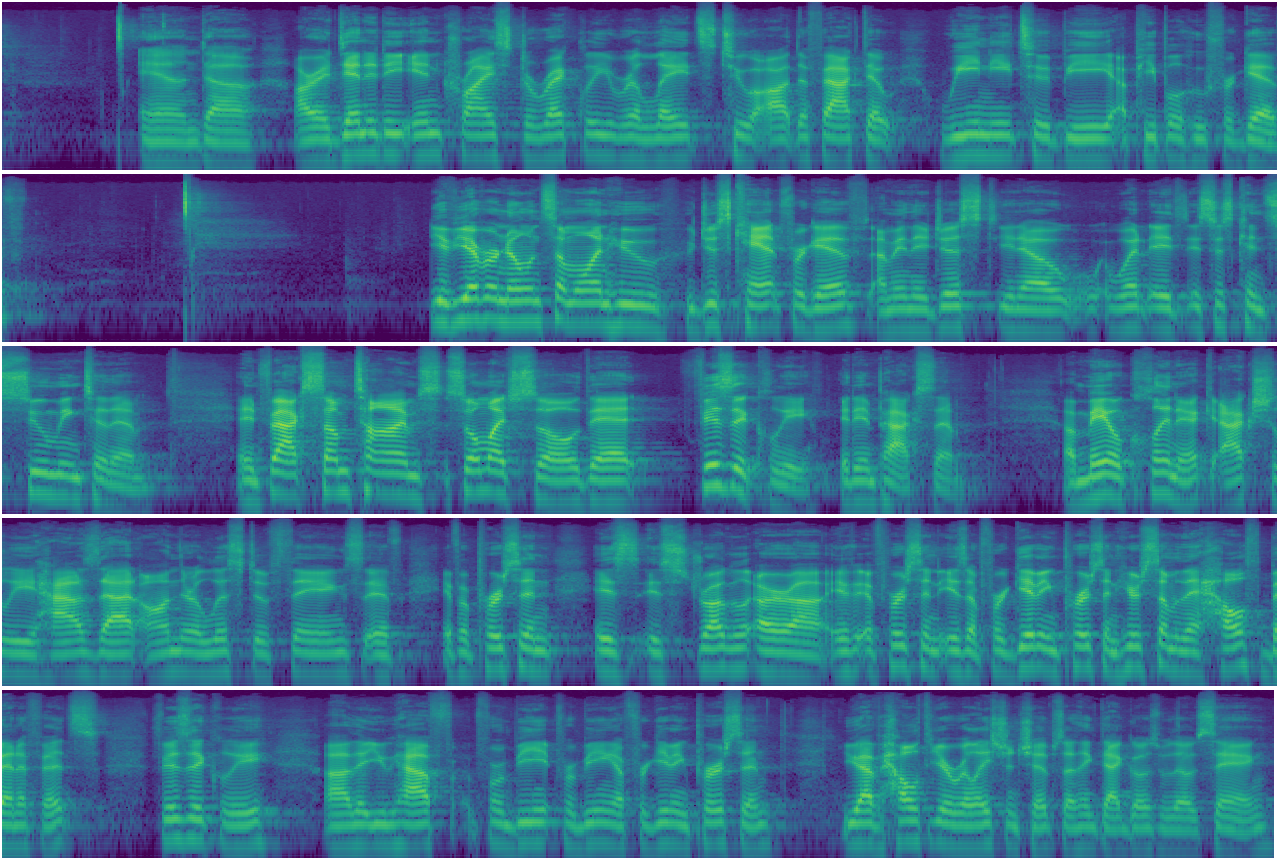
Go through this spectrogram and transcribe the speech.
And uh, our identity in Christ directly relates to uh, the fact that we need to be a people who forgive. Have you ever known someone who, who just can't forgive? I mean, they just, you know, what it's, it's just consuming to them. In fact, sometimes so much so that physically it impacts them. A Mayo Clinic actually has that on their list of things. If, if a person is, is struggling, or uh, if, if a person is a forgiving person, here's some of the health benefits physically uh, that you have for being, for being a forgiving person. You have healthier relationships. I think that goes without saying.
